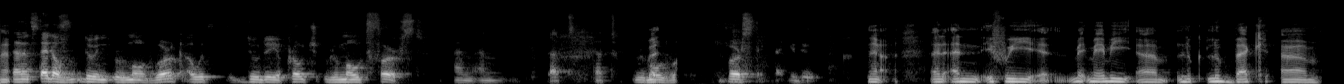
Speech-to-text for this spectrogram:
yeah. then instead of doing remote work, I would do the approach remote first, and and that that remote but, work first thing that you do. Yeah, and and if we uh, maybe um, look look back. Um,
